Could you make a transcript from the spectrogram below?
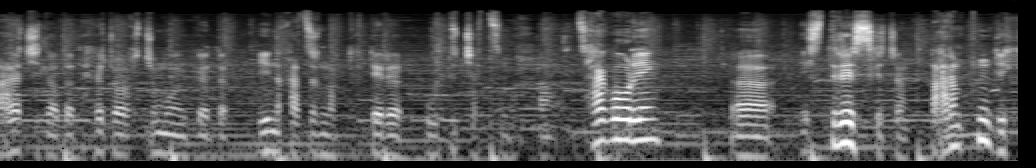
дараа жил одоо дахиж урах ч юм уу ингээд энэ газар нутг дээр үлдэж чадсан байна. Цаг уурын стресс гэж байна. Дарамтанд их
